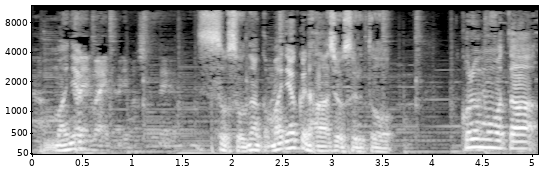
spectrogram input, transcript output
あマニアック前にありましたね。そうそう、なんかマニアックな話をすると、これもまた、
